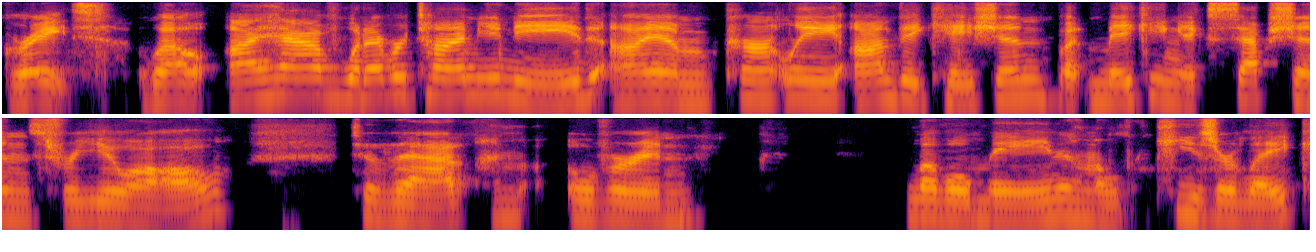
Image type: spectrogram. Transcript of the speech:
Great. Well, I have whatever time you need. I am currently on vacation, but making exceptions for you all to that. I'm over in Lovell, Maine on the Kezar Lake.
